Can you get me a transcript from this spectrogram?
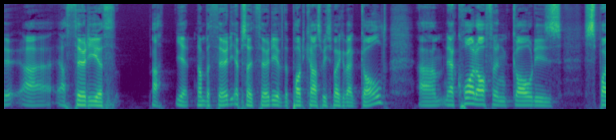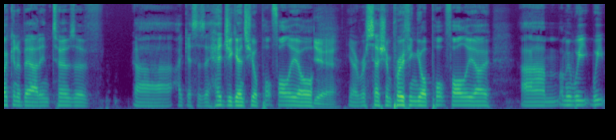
uh, our thirtieth, uh, yeah, number thirty, episode thirty of the podcast, we spoke about gold. Um, now, quite often, gold is spoken about in terms of, uh, I guess, as a hedge against your portfolio, or, yeah, you know, recession proofing your portfolio. Um, I mean, we we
